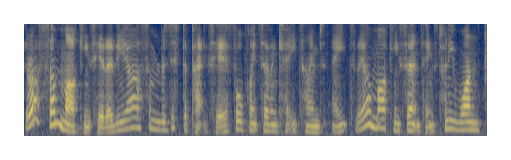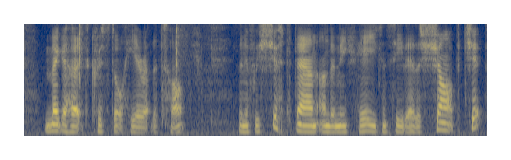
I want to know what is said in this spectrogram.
there are some markings here though. There are some resistor packs here, 4.7k times 8. They are marking certain things. 21 megahertz crystal here at the top. Then if we shift down underneath here, you can see there's a sharp chip.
